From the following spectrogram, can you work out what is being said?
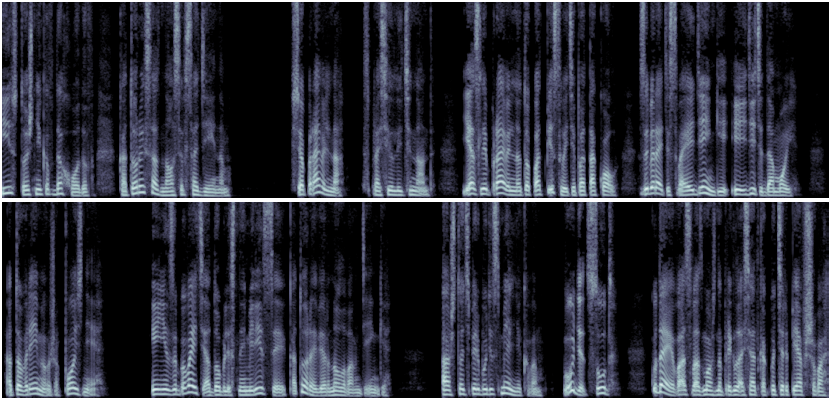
и источников доходов, который сознался в содеянном. «Все правильно?» — спросил лейтенант. Если правильно, то подписывайте протокол, забирайте свои деньги и идите домой. А то время уже позднее. И не забывайте о доблестной милиции, которая вернула вам деньги. А что теперь будет с Мельниковым? Будет суд, куда и вас, возможно, пригласят как потерпевшего.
